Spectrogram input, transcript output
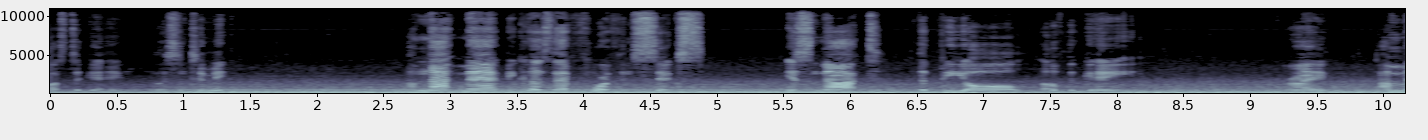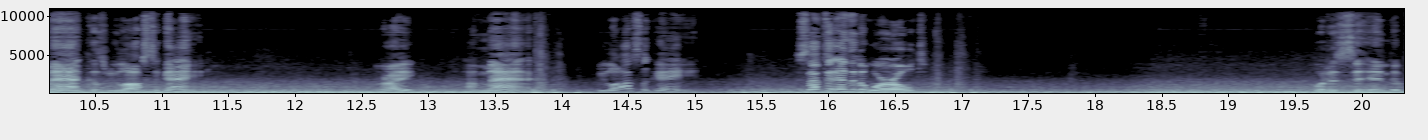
lost the game. Listen to me. I'm not mad because that fourth and six is not the be all of the game. Right? I'm mad because we lost the game. Right? I'm mad. We lost the game. It's not the end of the world. What is the end of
